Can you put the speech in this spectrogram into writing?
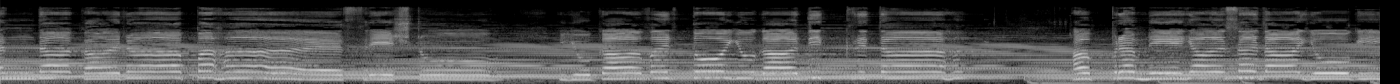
अन्धाकारापः श्रेष्ठो युगावर्तो युगाधिकृताः। अप्रमेया सदा योगी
